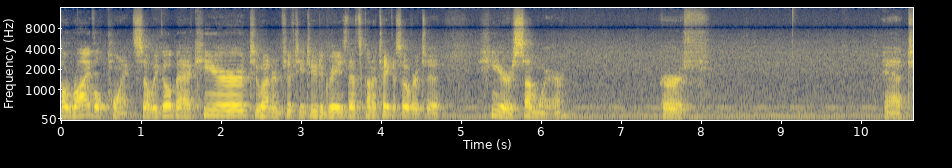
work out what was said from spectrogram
arrival point. So we go back here, 252 degrees, that's going to take us over to here somewhere. Earth at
